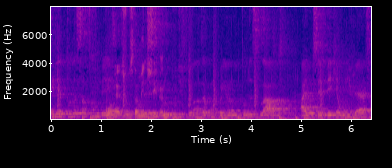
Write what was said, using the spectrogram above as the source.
cria toda essa fanbase, Então, é justamente- todo esse grupo de fãs acompanhando todos os lados. Aí você vê que é um universo,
